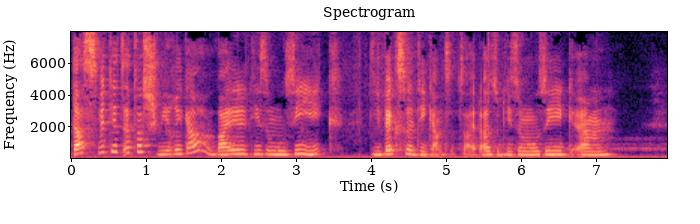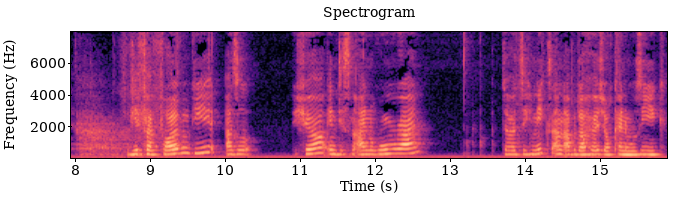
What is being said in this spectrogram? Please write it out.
Das wird jetzt etwas schwieriger, weil diese Musik, die wechselt die ganze Zeit. Also diese Musik, ähm, wir verfolgen die. Also ich höre in diesen einen Room rein. Da hört sich nichts an, aber da höre ich auch keine Musik.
